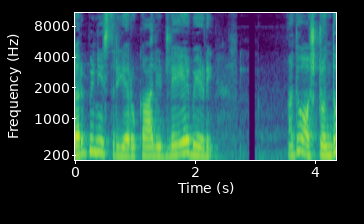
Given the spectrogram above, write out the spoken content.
ಗರ್ಭಿಣಿ ಸ್ತ್ರೀಯರು ಕಾಲಿಡಲೇಬೇಡಿ. ಅದು ಅಷ್ಟೊಂದು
